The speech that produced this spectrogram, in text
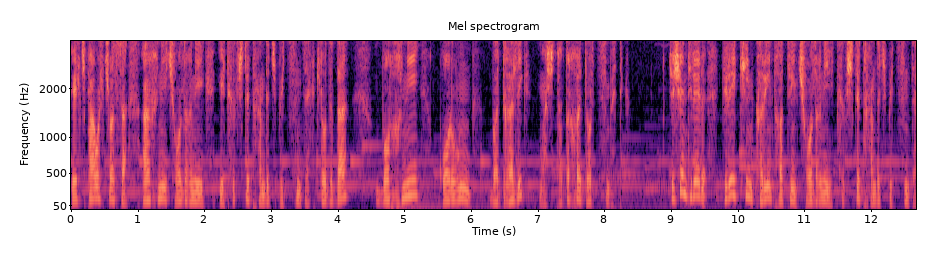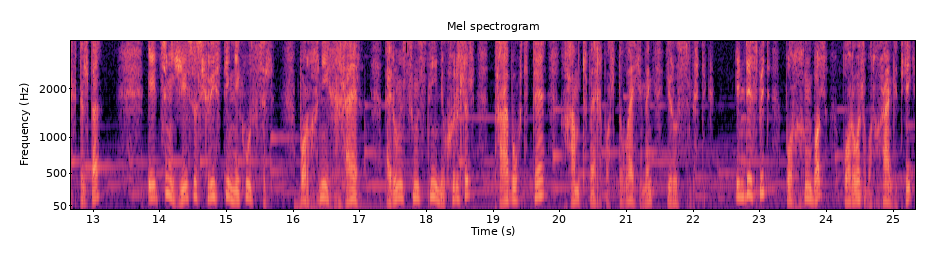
Элч Паулч бас анхны чуулганы итгэгчдэд хандаж бичсэн загтлуудаа Бурхны гурван бодгалыг маш тодорхой дурдсан байдаг. Жишээ нь тэрээр Грекийн Коринт хотын чуулганы итгэгчдэд хандаж бичсэн загталдаа Эзэн Есүс Христийн нэгүүлсэл Бурхны хайр, ариун сүнсний нөхөрлөл та бүгдтэй хамт байх болтугай хэмээн юрөөсөн байдаг. Эндээс бид Бурхан бол гурвал Бурхан гэдгийг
